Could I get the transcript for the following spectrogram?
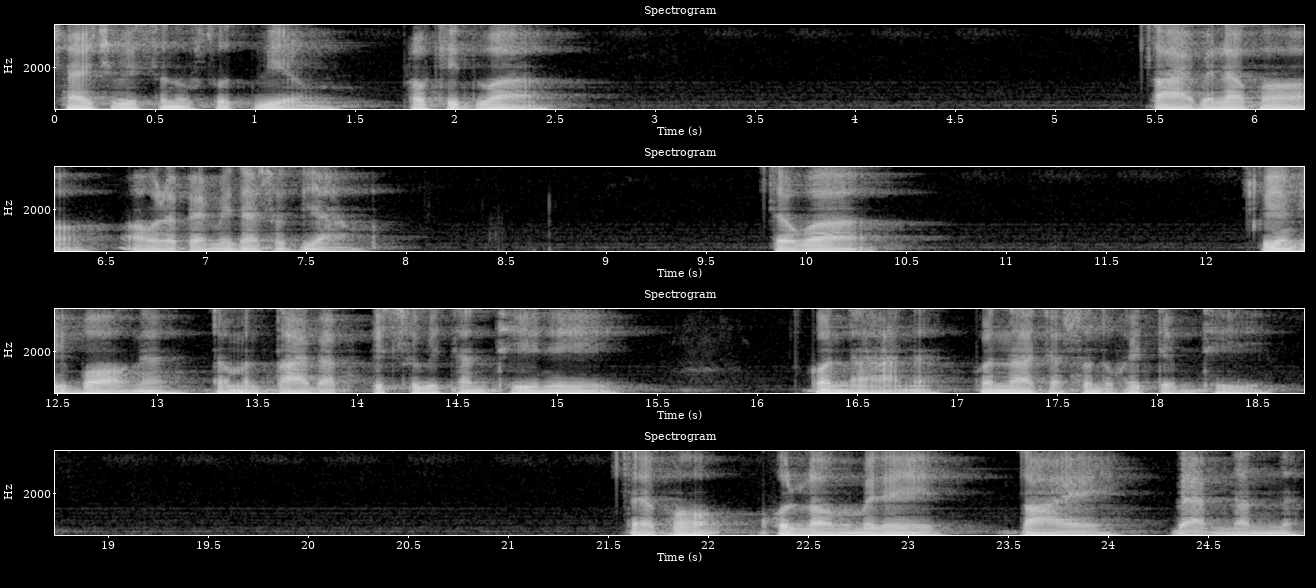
ใช้ชีวิตสนุกสุดเวียง ราะคิดว่า ตายไปแล้วก็เอาอะไรไปไม่ได้สักอย่าง แต่ว่า ก็อย่างที่บอกนะ ถ้ามันตายแบบปิดสวิตทันทีนี่ ก็น่านะ ก็น่าจะสนุกให้เต็มที่ แต่เพราะคนเรามันไม่ได้ตายแบบนั้นนะ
